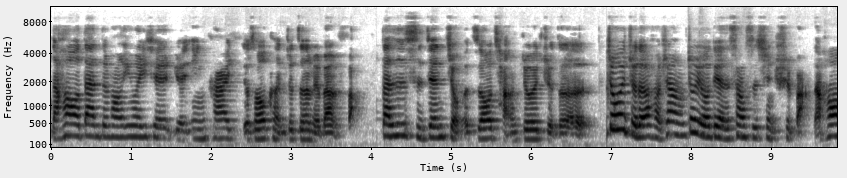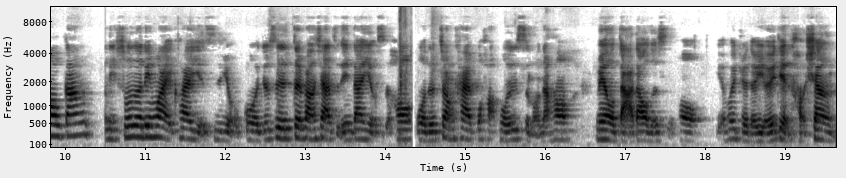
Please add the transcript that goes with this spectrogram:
然后但对方因为一些原因，他有时候可能就真的没办法。但是时间久了之后，常就会觉得，就会觉得好像就有点丧失兴趣吧。然后刚你说的另外一块也是有过，就是对方下指令，但有时候我的状态不好或者是什么，然后没有达到的时候，也会觉得有一点好像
